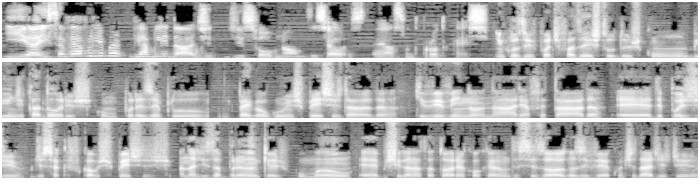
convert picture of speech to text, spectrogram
e aí você vê a viabilidade disso ou não. Isso é, é assunto para outro cast. Inclusive pode fazer estudos com bioindicadores, como por exemplo, pega alguns peixes da, da que vivem no, na área afetada, é, depois de, de sacrificar os peixes, analisa brânquias, pulmão, é, bexiga natatória, qualquer um desses órgãos e vê a quantidade de,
